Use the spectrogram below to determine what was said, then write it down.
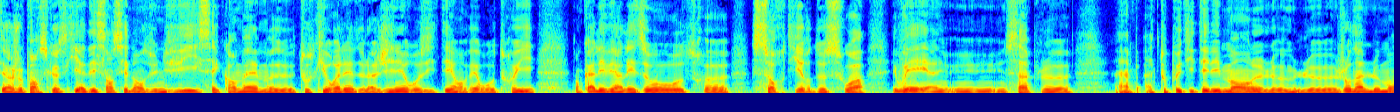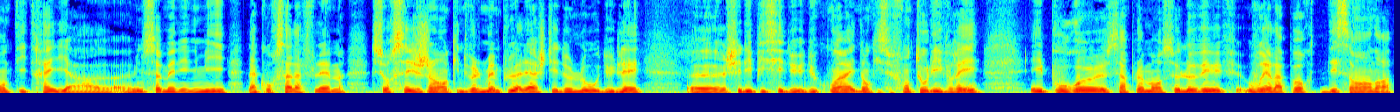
Je pense que ce qui est d'essentiel dans une vie, c'est quand même euh, tout ce qui relève de la générosité envers autrui. Donc aller vers les autres, euh, sortir de soi. Et vous voyez, une, simple, un, tout petit élément, le, journal Le Monde titrait il y a euh, une semaine et demie la course à la flemme sur ces gens qui ne veulent même plus aller acheter de l'eau, du lait chez l'épicier du, du, coin, et donc ils se font tout livrer. Et pour eux, simplement se lever, ouvrir la porte, descendre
